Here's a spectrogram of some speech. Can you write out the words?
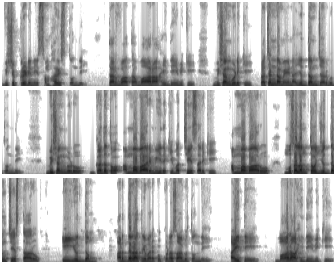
విషుక్రుడిని సంహరిస్తుంది. తర్వాత వారాహి దేవికి విషంగుడికి ప్రచండమైన యుద్ధం జరుగుతుంది. విషంగుడు గదతో అమ్మవారి మీదకి వచ్చేసరికి అమ్మవారు ముసలంతో యుద్ధం చేస్తారు. ఈ యుద్ధం అర్ధరాత్రి వరకు కొనసాగుతుంది. అయితే వారాహిదేవికి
